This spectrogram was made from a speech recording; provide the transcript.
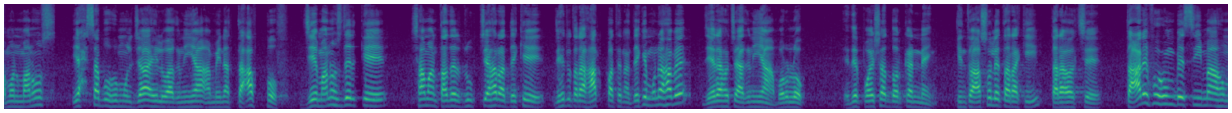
এমন মানুষ ইয়াহসাবুহমুল জাহিল আগ্নিয়া আমিনা তাফফ যে মানুষদেরকে সামান তাদের রূপ চেহারা দেখে, যেহেতু তারা হাত পাতে না, দেখে মনে হবে যে এরা হচ্ছে আগ্নিয়া বড় লোক এদের পয়সার দরকার নেই। কিন্তু আসলে তারা কি? তারা হচ্ছে, তারেফুহুম বেসিমা হুম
